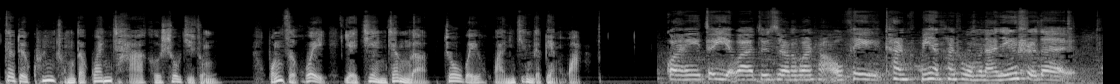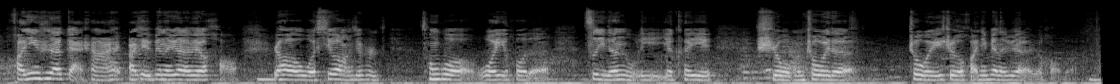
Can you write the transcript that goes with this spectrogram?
在对昆虫的观察和收集中，王子慧也见证了周围环境的变化。关于对野外、对自然的观察，我可以看明显看出我们南京市在环境是在改善，而而且变得越来越好。然后我希望就是通过我以后的自己的努力，也可以使我们周围的周围这个环境变得越来越好吧。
